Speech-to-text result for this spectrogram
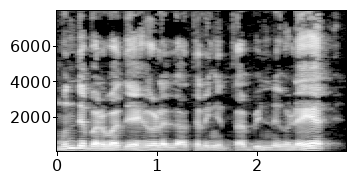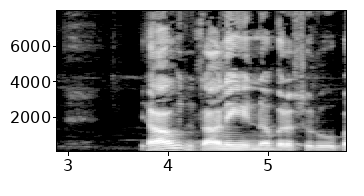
ಮುಂದೆ ಬರುವ ದೇಹಗಳೆಲ್ಲ ತನಗಿಂತ ಭಿನ್ನಗಳೇ. ಯಾವುದು ತಾನೇ ಇನ್ನೊಬ್ಬರ ಸ್ವರೂಪ,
